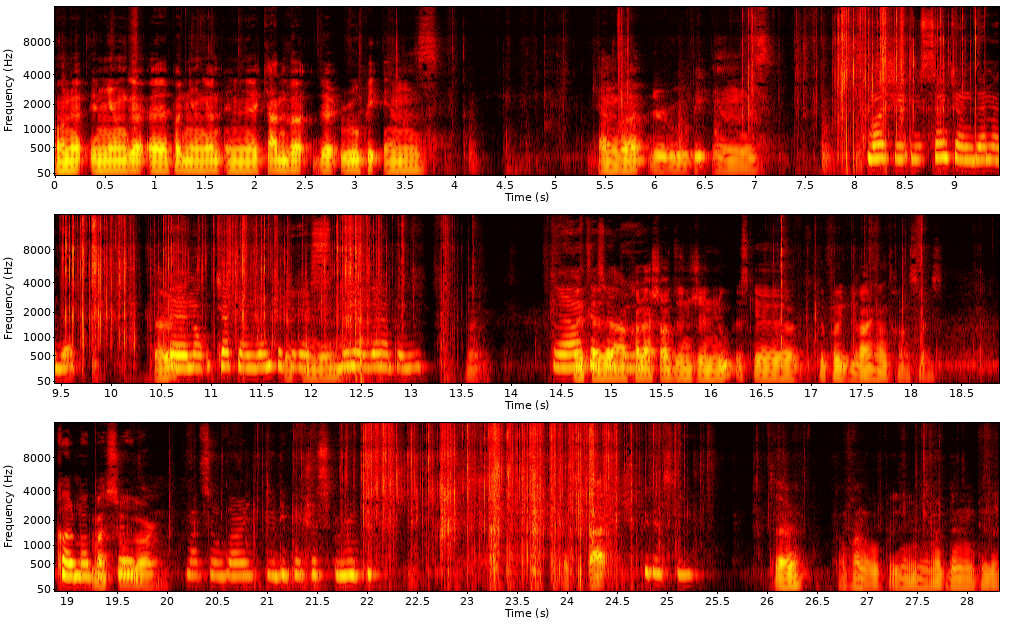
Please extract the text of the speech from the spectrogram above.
On a une Young euh, pas une Young Gun, une Canva de Rupee Inns. Canva de Ruby Inns. Moi, j'ai eu 5 Young Guns à date. Euh, non, 4 Young Guns, fait qu'il reste 2 Young Guns en panier. Ouais. Vraiment, Mais t'as encore la chance d'une jeune loup parce que t'as pas eu de variante française. Colle-moi pas ça. Sogard. Matt Sogard, Rudy Purchase, Next pack. Je suis plus dessus. Sérieux? Le Rupee, il m'a donné une.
